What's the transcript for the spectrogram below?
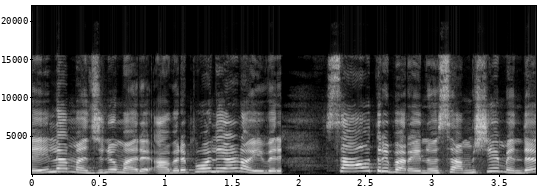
ലൈല മജ്നുമാര്. അവരെ പോലെയാണോ ഇവർ? സാവിത്രി പറയുന്നു സംശയം എന്ത്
